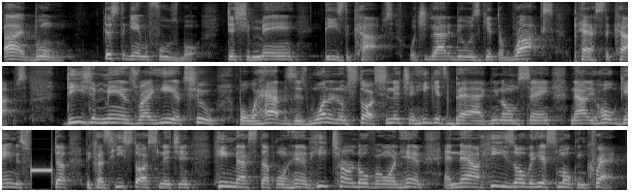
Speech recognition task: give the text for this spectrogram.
All right, boom. This the game of foosball. This your man, these the cops. What you gotta do is get the rocks past the cops. These your mans right here too. But what happens is one of them starts snitching, he gets bagged, you know what I'm saying? Now the whole game is up because he starts snitching, he messed up on him, he turned over on him, and now he's over here smoking crack.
